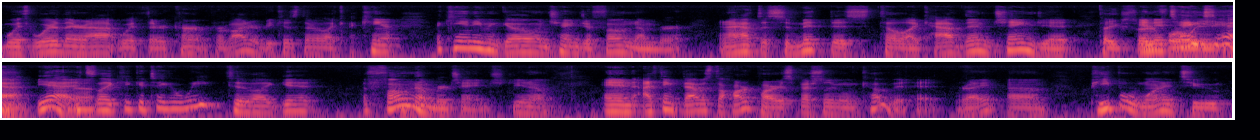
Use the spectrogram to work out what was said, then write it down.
with where they're at with their current provider because they're like, I can't I can't even go and change a phone number. And I have to submit this to like have them change it. Takes three and it four takes weeks. yeah, yeah it's like it could take a week to like get a phone number changed you know and i think that was the hard part especially when covid hit right um, people wanted to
